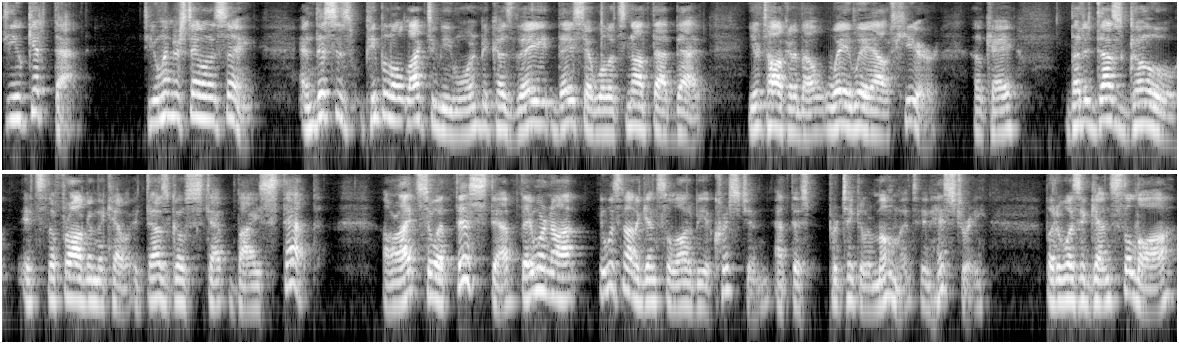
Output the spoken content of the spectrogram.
Do you get that? Do you understand what I'm saying? And this is, people don't like to be warned because they, they say, well, it's not that bad. You're talking about way, way out here, okay? But it does go, it's the frog in the kettle. It does go step by step. All right, so at this step, they were not, it was not against the law to be a Christian at this particular moment in history, but it was against the law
